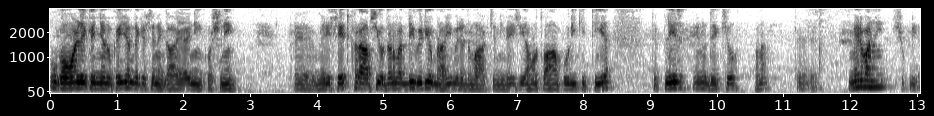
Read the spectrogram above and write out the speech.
ਉਹ ਗਾਉਣ ਲਈ ਕਈਆਂ ਨੂੰ ਕਹੀ ਜਾਂਦੇ, ਕਿਸੇ ਨੇ ਗਾਇਆ ਹੀ ਨਹੀਂ, ਕੁਛ ਨਹੀਂ। ਤੇ ਮੇਰੀ ਸਿਹਤ ਖਰਾਬ ਸੀ, ਉਦੋਂ ਮੈਂ ਅੱਧੀ ਵੀਡੀਓ ਬਣਾਈ, ਮੇਰੇ ਦਿਮਾਗ 'ਚ ਨਹੀਂ ਰਹੀ ਸੀ, ਹੁਣ ਤਾਂ ਆਪ ਪੂਰੀ ਕੀਤੀ ਹੈ। ਤੇ ਪਲੀਜ਼ ਇਹਨੂੰ ਦੇਖਿਓ ਹਨਾ? ਤੇ ਮਿਹਰਬਾਨੀ ਸ਼ੁਕਰੀਆ।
